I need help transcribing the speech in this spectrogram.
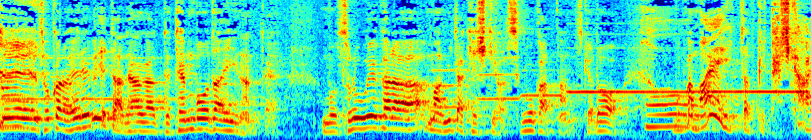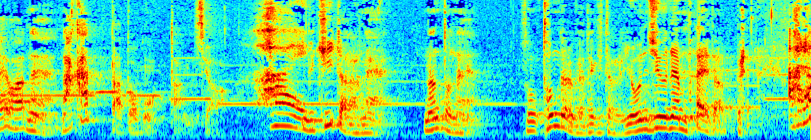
でそこからエレベーターで上がって展望台なんてもうその上から、まあ、見た景色がすごかったんですけど僕が前行った時確かあれはねなかったと思ったんですよ。はい。で聞いたらねなんとねそのトンネルができたの40年前だって。あら？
